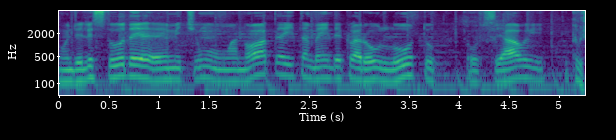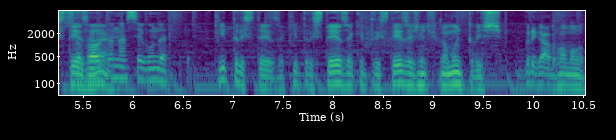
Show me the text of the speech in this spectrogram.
Onde ele estuda, emitiu uma nota e também declarou luto oficial e que tristeza, só volta né? na segunda-feira. Que tristeza, que tristeza, que tristeza. A gente fica muito triste. Obrigado, Romulo.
